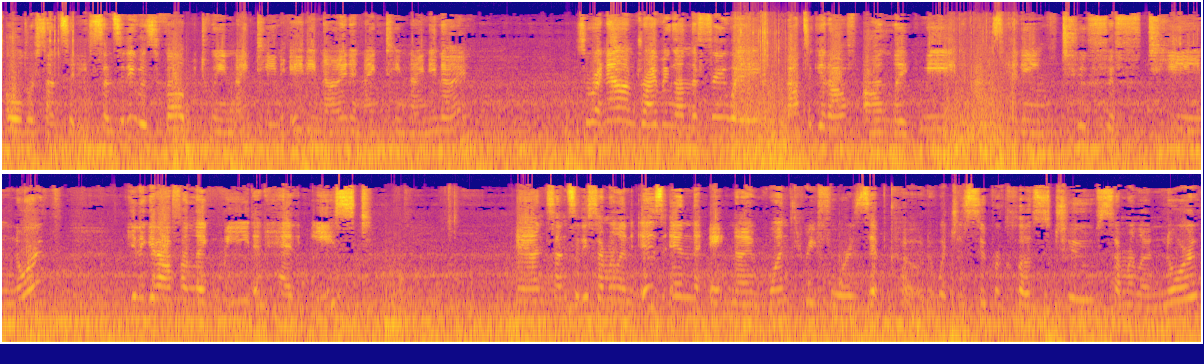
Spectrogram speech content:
the older Sun City. Sun City was developed between 1989 and 1999. So right now I'm driving on the freeway, about to get off on Lake Mead. I was heading 215 north. Gonna get off on Lake Mead and head Sun City Summerlin is in the 89134 zip code, which is super close to Summerlin North.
